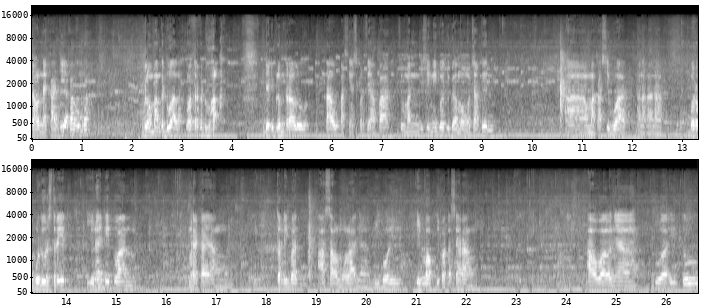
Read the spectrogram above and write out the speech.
kalau naik haji apa umroh gelombang kedua lah, kloter kedua. Jadi belum terlalu tahu pastinya seperti apa. Cuman di sini gue juga mau ngucapin uh, makasih buat anak-anak Borobudur Street, United One, mereka yang terlibat asal mulanya b-boy hip hop di kota Serang. Awalnya gua itu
